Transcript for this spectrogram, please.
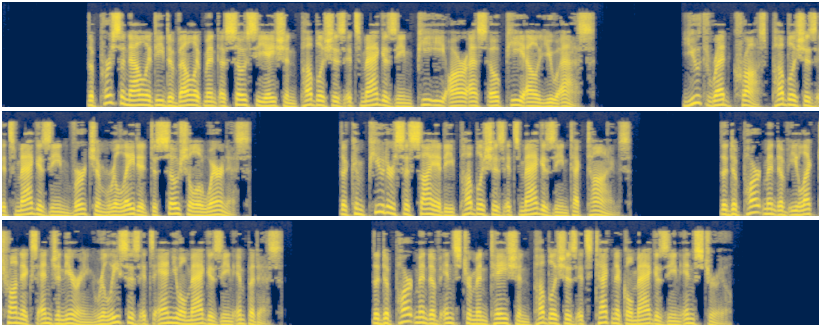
The Personality Development Association publishes its magazine PERSOPLUS. Youth Red Cross publishes its magazine Virtuum related to social awareness. The Computer Society publishes its magazine Tech Times. The Department of Electronics Engineering releases its annual magazine Impetus. The Department of Instrumentation publishes its technical magazine Instru.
